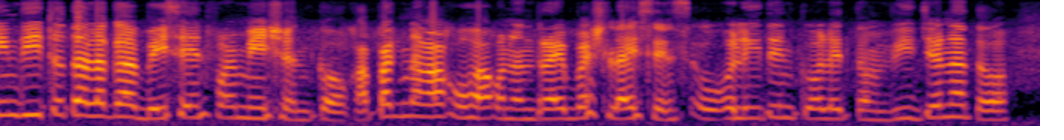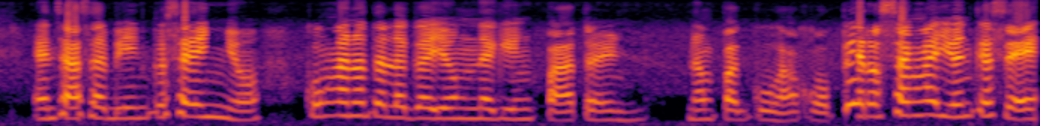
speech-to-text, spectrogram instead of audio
hindi to talaga based sa information ko. Kapag nakakuha ko ng driver's license, uulitin ko ulit tong video na to and sasabihin ko sa inyo kung ano talaga yung naging pattern ng pagkuha ko. Pero sa ngayon kasi,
